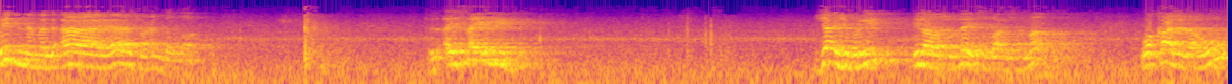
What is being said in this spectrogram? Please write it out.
إنما الآيات عند الله. يريد جاء جبريل إلى رسول الله صلى الله عليه وسلم وقال له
